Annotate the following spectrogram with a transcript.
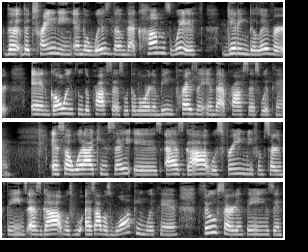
the the training and the wisdom that comes with getting delivered and going through the process with the Lord and being present in that process with him and so what I can say is as God was freeing me from certain things, as God was as I was walking with him through certain things and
